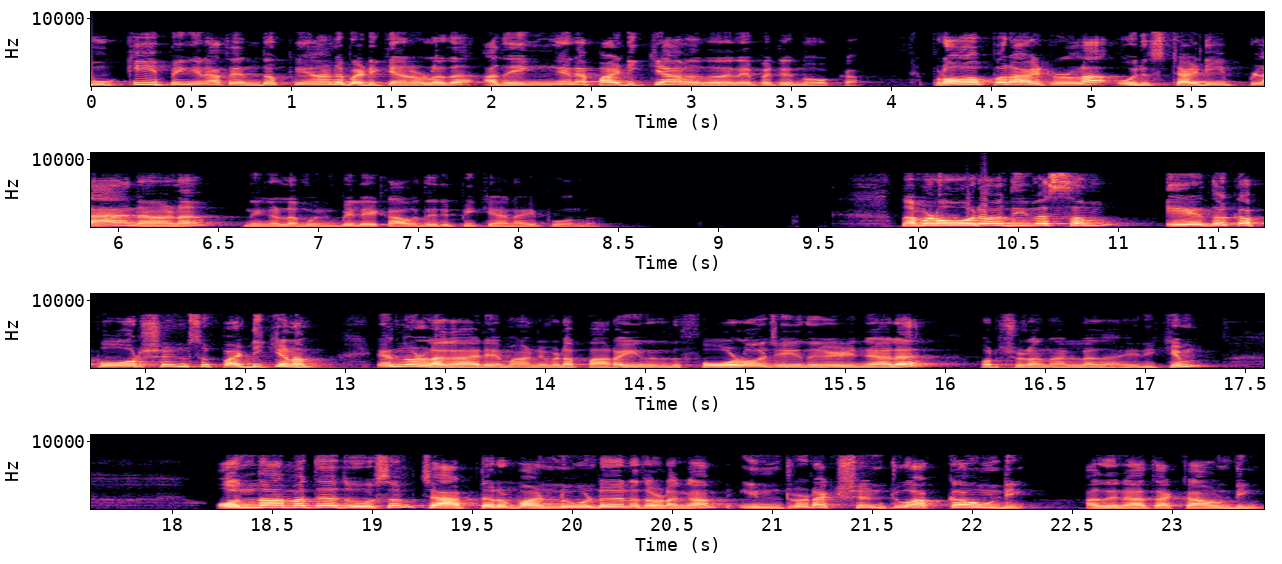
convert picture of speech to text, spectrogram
ബുക്ക് കീപ്പിങ്ങിനകത്ത് എന്തൊക്കെയാണ് പഠിക്കാനുള്ളത് അത് എങ്ങനെ പഠിക്കാമെന്നതിനെ പറ്റി നോക്കാം. പ്രോപ്പർ ആയിട്ടുള്ള ഒരു സ്റ്റഡി പ്ലാൻ ആണ് നിങ്ങളുടെ മുൻപിലേക്ക് അവതരിപ്പിക്കാനായി പോകുന്നത്. നമ്മൾ ഓരോ ദിവസം ഏതൊക്കെ പോർഷൻസ് പഠിക്കണം എന്നുള്ള കാര്യമാണ് ഇവിടെ പറയുന്നത്. ഫോളോ ചെയ്ത് കഴിഞ്ഞാൽ കുറച്ചുകൂടെ നല്ലതായിരിക്കും. ഒന്നാമത്തെ ദിവസം ചാപ്റ്റർ വണ്ണ് കൊണ്ട് തന്നെ തുടങ്ങാം. ഇൻട്രൊഡക്ഷൻ ടു അക്കൗണ്ടിങ് അതിനകത്ത് accounting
